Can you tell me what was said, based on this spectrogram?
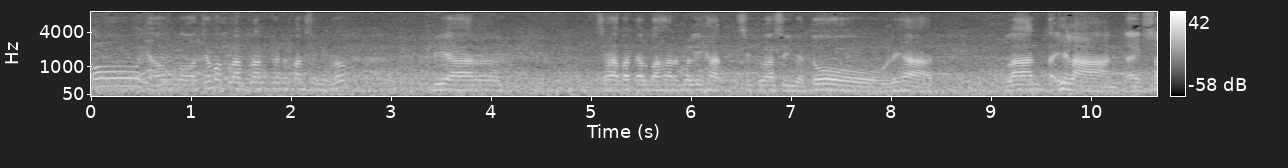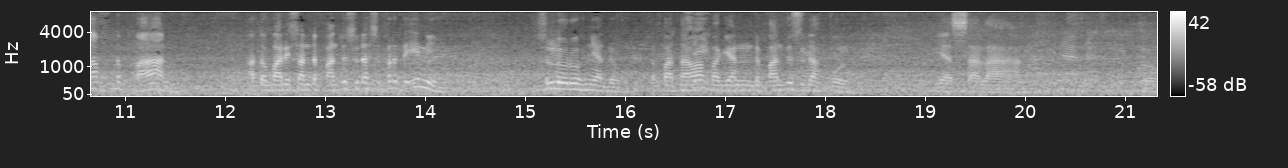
Oh ya Allah, coba pelan-pelan ke depan sini bro, biar sahabat El Bahar melihat situasinya. Tuh, lihat lantai lantai saf depan atau barisan depan tuh sudah seperti ini. Seluruhnya tuh tempat tawaf bagian depan tuh sudah full. Ya salam. Tuh.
